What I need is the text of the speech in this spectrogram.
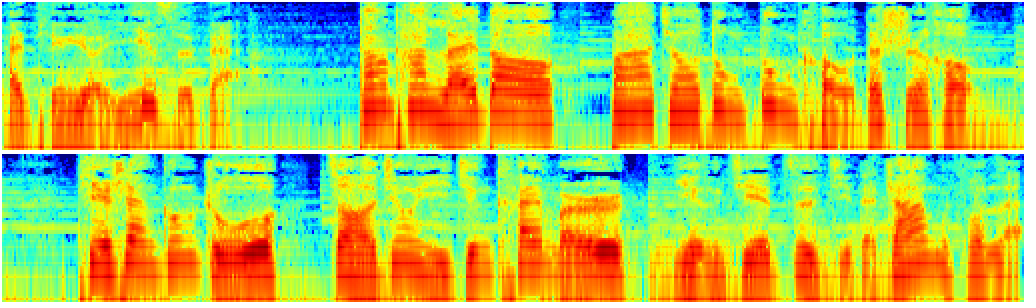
还挺有意思的。当他来到芭蕉洞洞口的时候，铁扇公主早就已经开门迎接自己的丈夫了。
